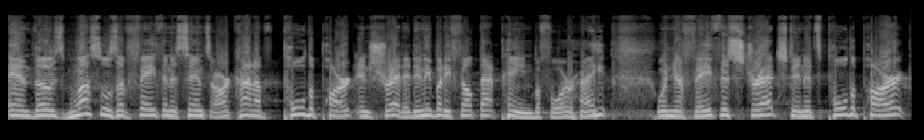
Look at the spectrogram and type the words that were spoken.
And those muscles of faith, in a sense, are kind of pulled apart and shredded. Anybody felt that pain before, right? When your faith is stretched and it's pulled apart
